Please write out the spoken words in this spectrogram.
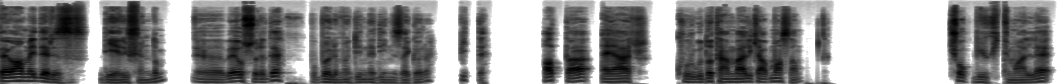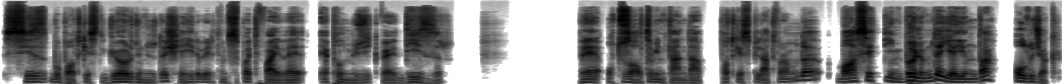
devam ederiz diye düşündüm. Ee, ve o sürede bu bölümü dinlediğinize göre bitti. Hatta eğer kurguda tembellik yapmazsam çok büyük ihtimalle siz bu podcast'i gördüğünüzde şehir veritim Spotify ve Apple Music ve Deezer ve 36 bin tane daha podcast platformunda bahsettiğim bölümde yayında olacak.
